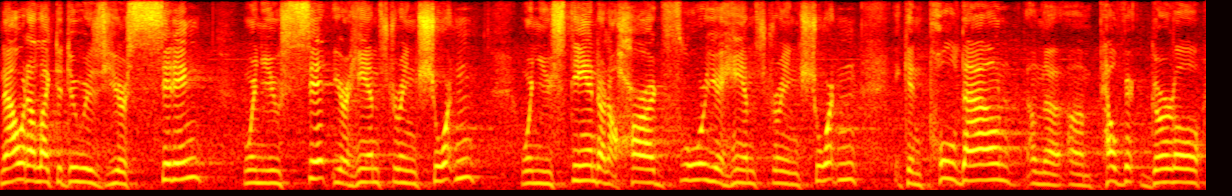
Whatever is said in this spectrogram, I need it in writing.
now what I'd like to do is you're sitting when you sit, your hamstrings shorten. When you stand on a hard floor, your hamstrings shorten. It can pull down on the um, pelvic girdle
